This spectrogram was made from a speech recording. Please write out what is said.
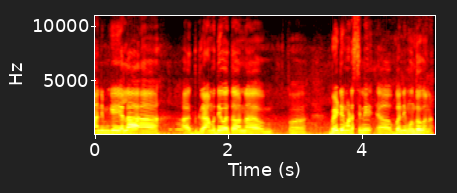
ನಾನು ನಿಮಗೆ ಎಲ್ಲ ಗ್ರಾಮ ದೇವತವನ್ನು ಭೇಟಿ ಮಾಡಿಸ್ತೀನಿ. ಬನ್ನಿ, ಮುಂದೆ ಹೋಗೋಣ.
